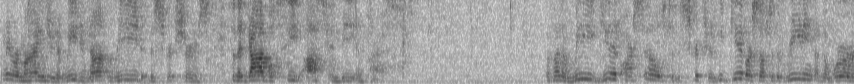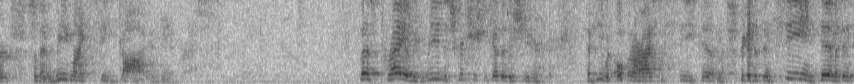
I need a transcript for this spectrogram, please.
Let me remind you that we do not read the scriptures so that God will see us and be impressed. But rather, we give ourselves to the scriptures. We give ourselves to the reading of the word so that we might see God and be impressed. Let us pray as we read the scriptures together this year that He would open our eyes to see Him. Because it's in seeing Him, it's in,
